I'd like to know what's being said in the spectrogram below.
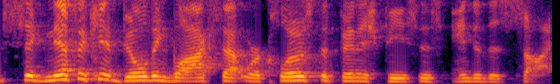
significant building blocks that were close to finished pieces into this side.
